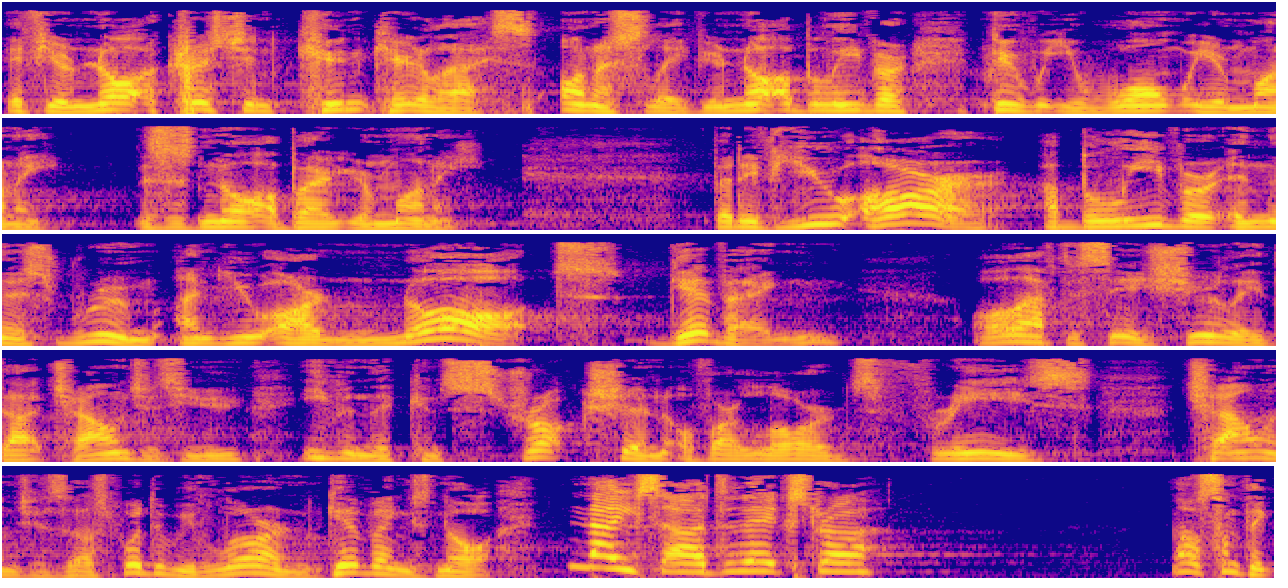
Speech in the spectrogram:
if you're not a Christian, couldn't care less. Honestly, if you're not a believer, do what you want with your money. This is not about your money. But if you are a believer in this room and you are not giving, all I have to say is surely that challenges you. Even the construction of our Lord's phrase challenges us. What do we learn? Giving's not nice added extra. Not something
